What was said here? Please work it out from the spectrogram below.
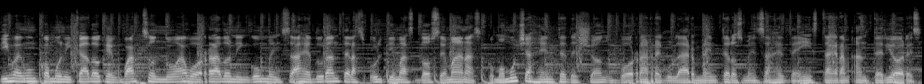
dijo en un comunicado que Watson no ha borrado ningún mensaje durante las últimas dos semanas, como mucha gente de Sean borra regularmente los mensajes de Instagram anteriores.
